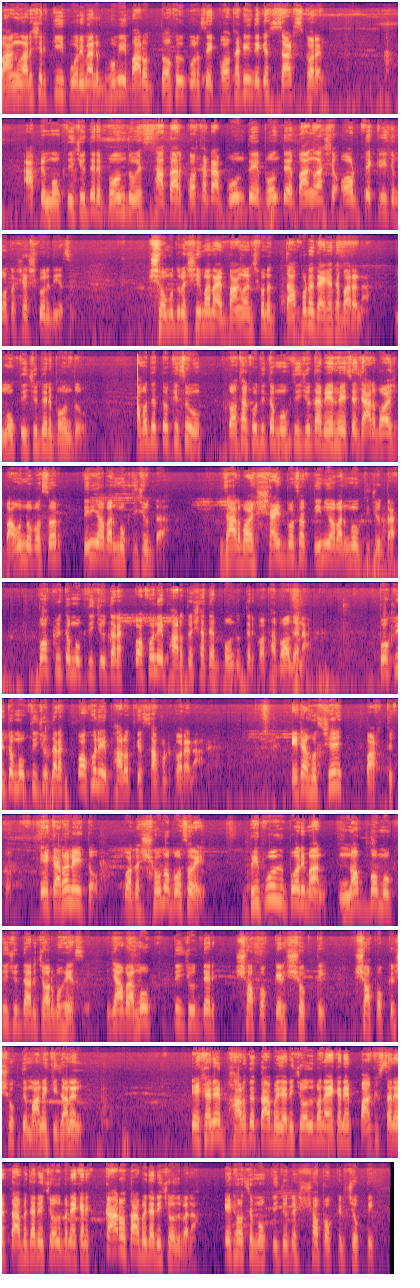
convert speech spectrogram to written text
বাংলাদেশের কি পরিমাণ ভূমি ভারত দখল করেছে কথাটি দেখে সার্চ করেন। আপনি মুক্তিযুদ্ধের বন্ধু সাঁতার কথাটা বলতে বলতে বাংলাদেশে অর্ধেক রীতিমতো শেষ করে দিয়েছেন। সমুদ্র সীমানায় বাংলাদেশ কোনো দাপটে দেখাতে পারে না, মুক্তিযুদ্ধের বন্ধু। আমাদের তো কিছু তথাকথিত মুক্তিযোদ্ধা বের হয়েছে, যার বয়স বাউন্ন বছর, তিনি আবার মুক্তিযোদ্ধা। যার বয়স ষাট বছর তিনি আবার মুক্তিযোদ্ধা। প্রকৃত মুক্তিযোদ্ধারা কখনোই ভারতের সাথে বন্ধুত্বের কথা বলে না। প্রকৃত মুক্তিযোদ্ধারা কখনোই ভারতকে সাপোর্ট করে না। এটা হচ্ছে পার্থক্য। এ কারণেই তো গত ষোলো বছরে বিপুল পরিমাণ নব্য মুক্তিযোদ্ধার জন্ম হয়েছে, যে আমরা মুক্তিযুদ্ধের সপক্ষের শক্তি। সপক্ষের শক্তি মানে কি জানেন? এখানে ভারতের তাবেদারি চলবে না, এখানে পাকিস্তানের তাবেদারি চলবে না, এখানে কারও তাবেদারি চলবে না। এটা হচ্ছে মুক্তিযুদ্ধের সপক্ষের শক্তি।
